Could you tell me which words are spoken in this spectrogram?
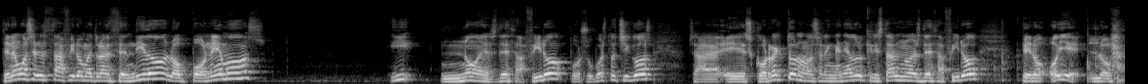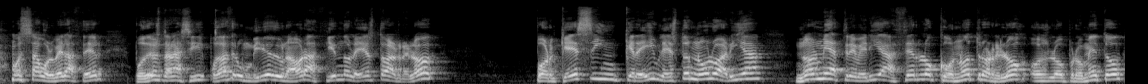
Tenemos el zafirómetro encendido, lo ponemos y no es de zafiro, por supuesto, chicos. O sea, es correcto, no nos han engañado, el cristal no es de zafiro, pero oye, lo vamos a volver a hacer. Podemos estar así, puedo hacer un vídeo de una hora haciéndole esto al reloj. Porque es increíble, esto no lo haría no me atrevería a hacerlo con otro reloj, os lo prometo.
